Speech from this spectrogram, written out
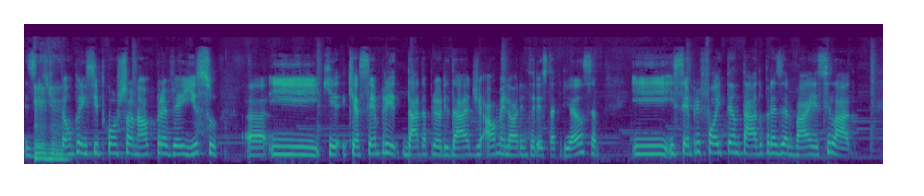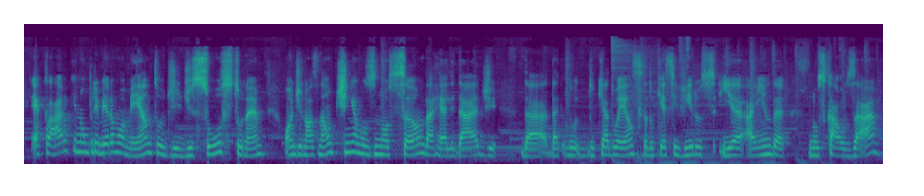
Existe, uhum. então, um princípio constitucional que prevê isso uh, e que, que é sempre dada prioridade ao melhor interesse da criança e, e sempre foi tentado preservar esse lado. É claro que num primeiro momento de, de susto, né, onde nós não tínhamos noção da realidade da, da, do, do, que a doença, do que esse vírus ia ainda nos causar,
